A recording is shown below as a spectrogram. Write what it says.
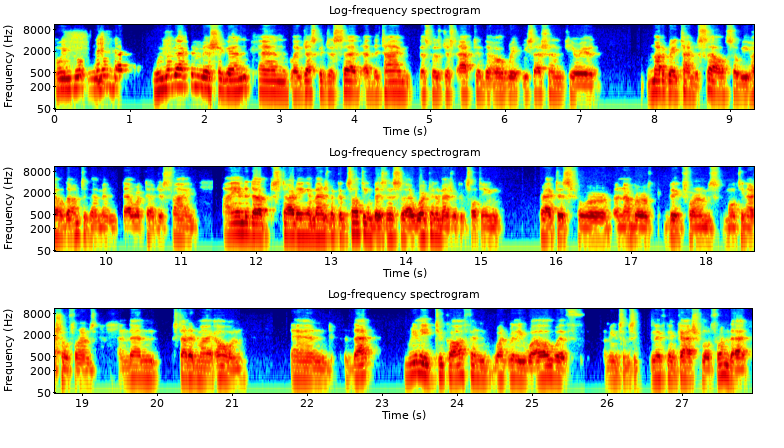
we, moved, we, moved back, we moved back to michigan and like jessica just said at the time this was just after the whole great recession period not a great time to sell so we held on to them and that worked out just fine i ended up starting a management consulting business so i worked in a management consulting practice for a number of big firms, multinational firms, and then started my own. And that really took off and went really well with, I mean, some significant cash flow from that,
